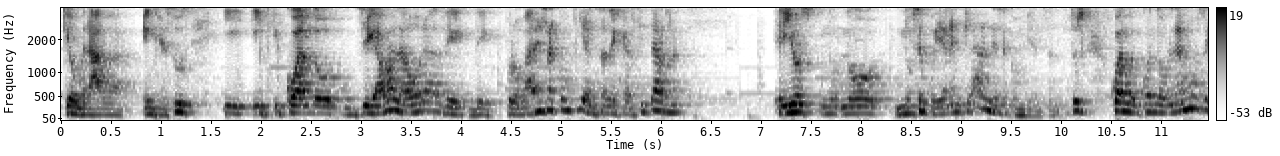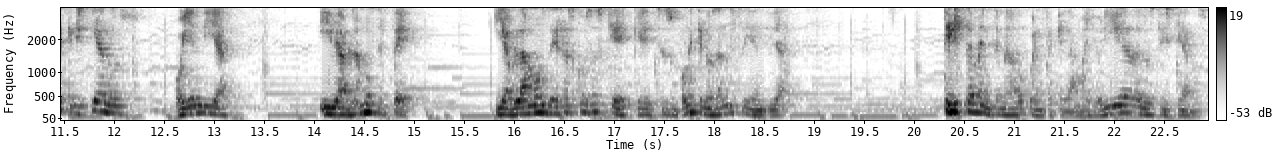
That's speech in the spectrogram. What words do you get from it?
que obraba en Jesús. Y, cuando llegaba la hora de, probar esa confianza, de ejercitarla, ellos no, no, se podían anclar en esa confianza. Entonces, cuando, cuando hablamos de cristianos hoy en día y hablamos de fe y hablamos de esas cosas que, que se supone que nos dan nuestra identidad, tristemente me he dado cuenta que la mayoría de los cristianos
